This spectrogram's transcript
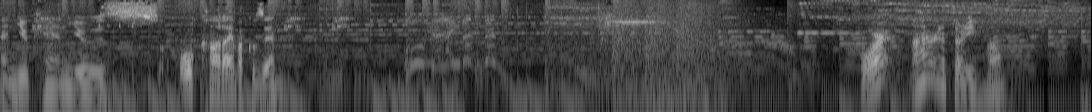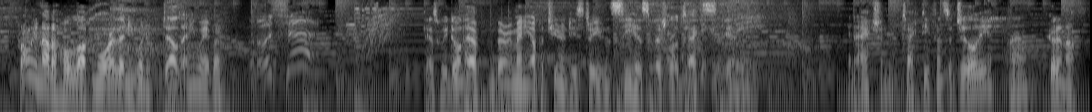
And you can use Oka Raibakuzen. For 130. Well, probably not a whole lot more than he would have dealt anyway, but... Guess we don't have very many opportunities to even see his special attacks in in action. Attack, defense, agility? Eh, good enough.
